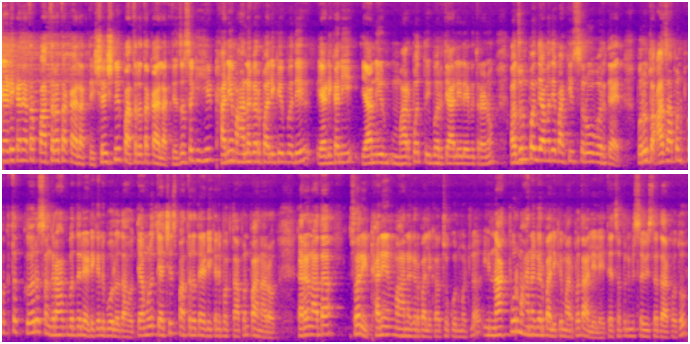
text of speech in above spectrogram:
या ठिकाणी आता पात्रता काय लागते? शैक्षणिक पात्रता काय लागते? जसं की ही ठाणे महानगरपालिकेमध्ये या ठिकाणी या निर मार्फत भरती आलेली आहे मित्रांनो. अजून पण त्यामध्ये बाकी सर्व भरत्या आहेत. परंतु आज आपण फक्त कर संग्राहकबद्दल या ठिकाणी बोलत आहोत. त्यामुळे त्याचीच पात्रता या ठिकाणी फक्त आपण पाहणार आहोत. कारण आता सॉरी ठाणे महानगरपालिका चुकून म्हटलं. ही नागपूर महानगरपालिकेमार्फत आलेली आहे. त्याचं पण मी सविस्तर दाखवतो.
